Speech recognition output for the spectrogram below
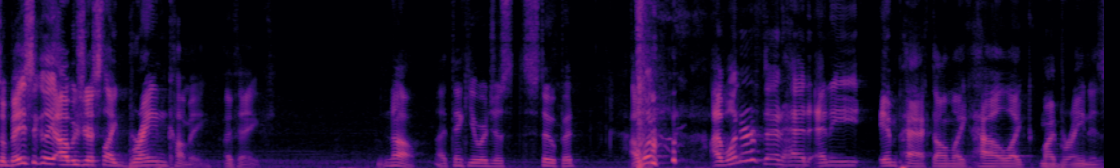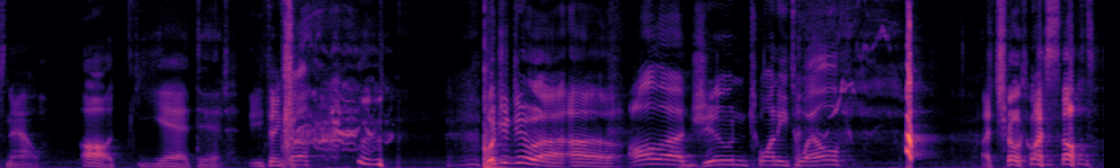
So basically, I was just like brain coming. I think. No, I think you were just stupid. I wonder. I wonder if that had any impact on like how like my brain is now. Oh, yeah, it did. You think so? What'd you do? Uh, uh, all uh, June 2012. I choked myself.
